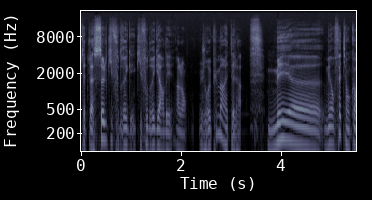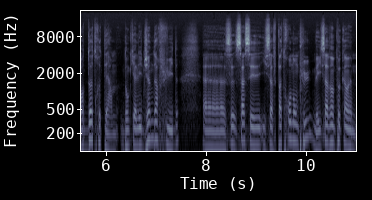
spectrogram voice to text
Peut-être la seule qu'il faudrait, garder. Alors, j'aurais pu m'arrêter là. Mais, euh, mais en fait, il y a encore d'autres termes. Donc il y a les gender fluides. Euh, ça, ça, c'est, ils savent pas trop non plus, mais ils savent un peu quand même.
